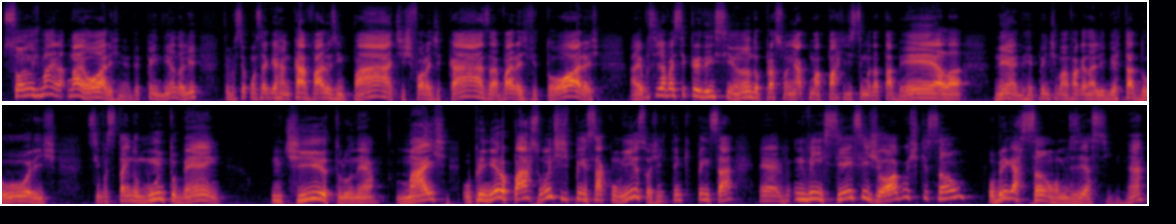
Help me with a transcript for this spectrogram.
sonhos maiores, né? Dependendo ali, se você consegue arrancar vários empates fora de casa, várias vitórias, aí você já vai se credenciando para sonhar com uma parte de cima da tabela, né? De repente uma vaga na Libertadores. Se você está indo muito bem, um título, né? Mas o primeiro passo, antes de pensar com isso, a gente tem que pensar é, em vencer esses jogos que são obrigação, vamos dizer assim, né?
